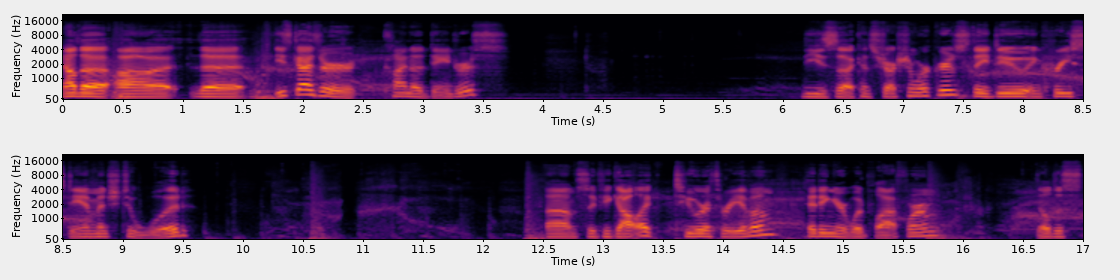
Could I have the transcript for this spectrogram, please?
Now the uh the these guys are kind of dangerous. These uh, construction workers, they do increase damage to wood. Um, so if you got like two or three of them hitting your wood platform, they'll just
